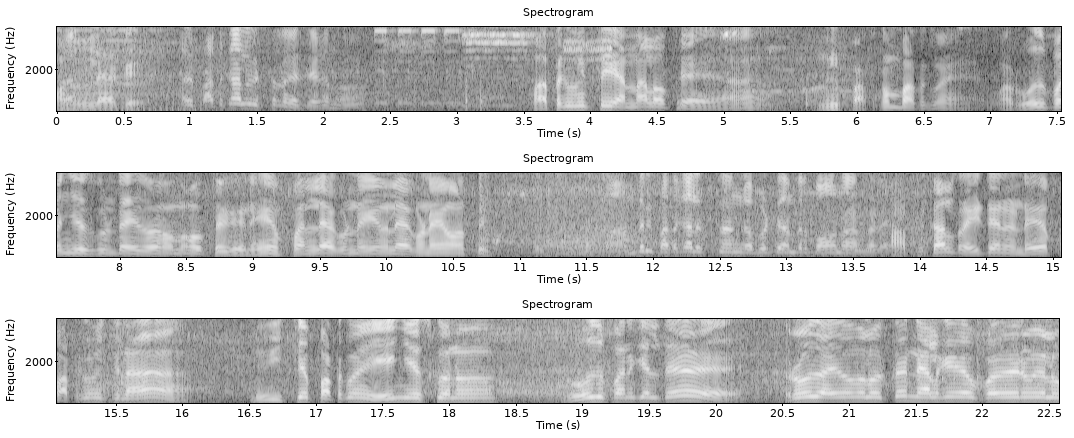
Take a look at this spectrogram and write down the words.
పనులు లేకే. అది పథకాలు ఇస్తాడు కదా జగన్ పథకం ఇస్తే ఎన్నాళ్ళు ఆ? నీ పథకం పథకమే ఆ రోజు పని చేసుకుంటే ఐదు ఆరు వందలు వస్తాయి కానీ పని లేకుండా ఏం లేకుండా ఏమవుతాయి అందరికి పథకాలు ఇస్తున్నాం కాబట్టి అందరు బాగున్నారు. పథకాలు రైటేనండి పథకం ఇచ్చినా నువ్వు ఇచ్చే పథకం ఏం చేసుకోను రోజు పనికి వెళ్తే రోజు ఐదు వందలు వస్తే నెలకి పదిహేను వేలు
